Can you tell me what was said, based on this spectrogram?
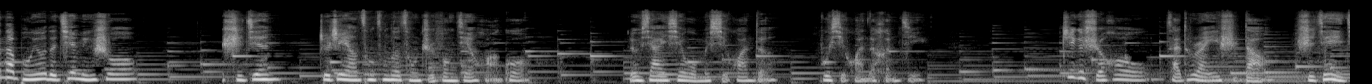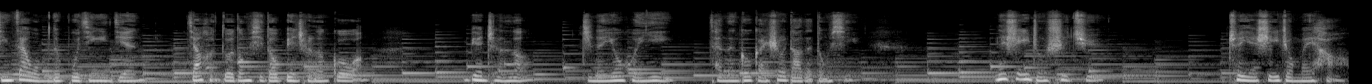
看到朋友的签名说：“时间就这样匆匆的从指缝间划过，留下一些我们喜欢的、不喜欢的痕迹。”这个时候才突然意识到，时间已经在我们的不经意间，将很多东西都变成了过往，变成了只能用回忆才能够感受到的东西。那是一种逝去，却也是一种美好。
